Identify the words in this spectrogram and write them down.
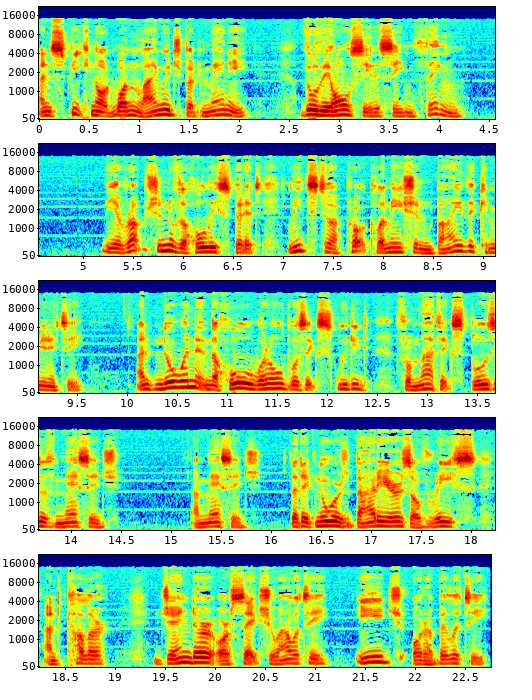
and speak not one language but many, though they all say the same thing. The eruption of the Holy Spirit leads to a proclamation by the community, and no one in the whole world was excluded from that explosive message. A message that ignores barriers of race and colour, gender or sexuality, age or ability.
